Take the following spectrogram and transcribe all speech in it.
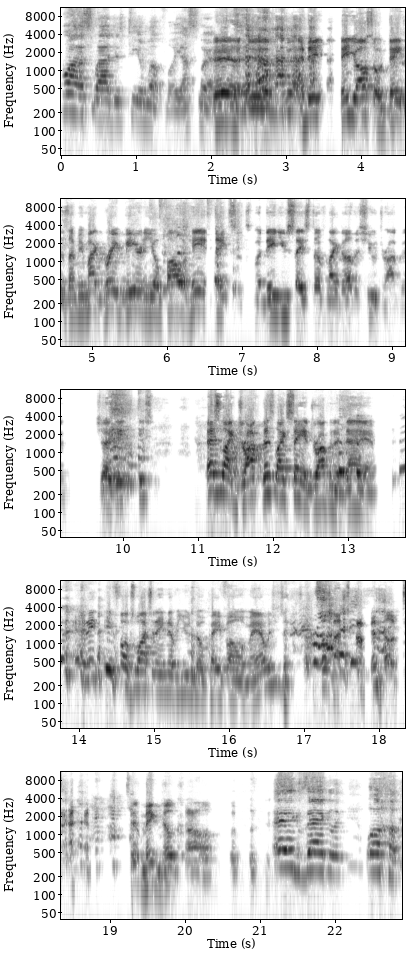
Boy, I swear I just tee him up for you. I swear. Yeah, yeah, yeah. And then, then you also date us. I mean, my gray beard and your bald head dates us, but then you say stuff like the other shoe dropping. Chuck, he, that's like drop. That's like saying dropping a dime And these, these folks watching ain't never used no payphone, man. What you just right. no time to make no call. exactly. Well,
